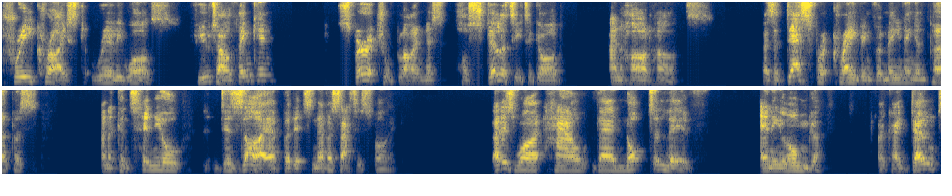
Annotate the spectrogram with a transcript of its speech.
pre Christ really was futile thinking, spiritual blindness, hostility to God, and hard hearts. There's a desperate craving for meaning and purpose and a continual desire, but it's never satisfied. That is why how they're not to live any longer. Okay, don't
